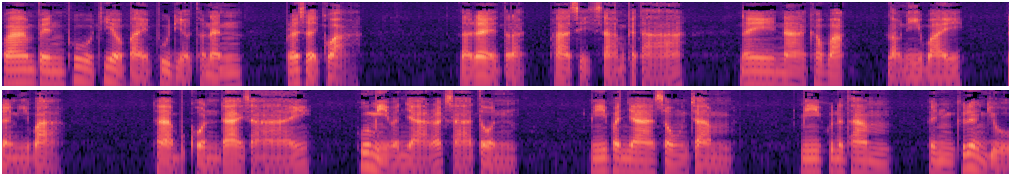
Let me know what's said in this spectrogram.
ความเป็นผู้เที่ยวไปผู้เดียวเท่านั้น ประเสริฐกว่า เราได้ตรัสภาษิตสามคาถา ในนาควักเหล่านี้ไว้ ดังนี้ว่า ถ้าบุคคลได้สหาย ผู้มีปัญญารักษาตน มีปัญญาทรงจำ มีคุณธรรมเป็นเครื่องอยู่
